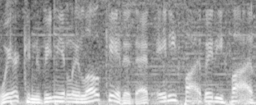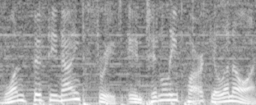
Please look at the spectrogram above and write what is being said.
We are conveniently located at 8585 159th Street in Tinley Park, Illinois.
